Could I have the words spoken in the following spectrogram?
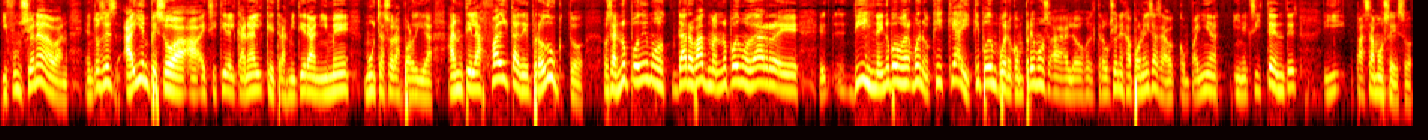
y funcionaban. Entonces ahí empezó a, existir el canal que transmitiera anime muchas horas por día. Ante la falta de producto. O sea, no podemos dar Batman, no podemos dar eh, eh, Disney, no podemos dar. Bueno, ¿qué, hay? ¿Qué podemos? Bueno, compremos a las traducciones japonesas a compañías inexistentes y pasamos eso.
